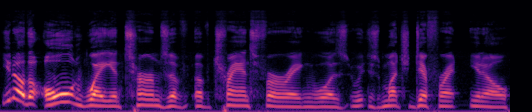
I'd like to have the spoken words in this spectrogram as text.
You know, the old way in terms of, of transferring was was much different. You know,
